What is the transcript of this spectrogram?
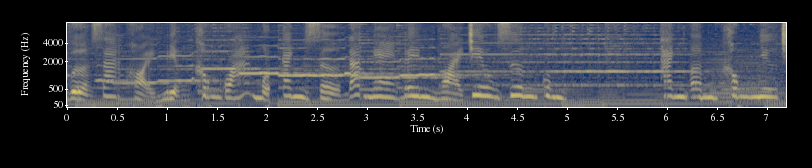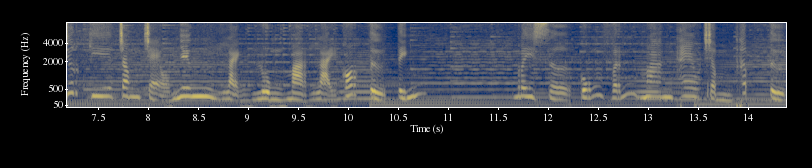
vừa ra khỏi miệng không quá một canh giờ đã nghe bên ngoài chiêu dương cung. Thanh âm không như trước kia trong trẻo nhưng lạnh lùng mà lại có tử tính. Bây giờ cũng vẫn mang theo trầm thấp tử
